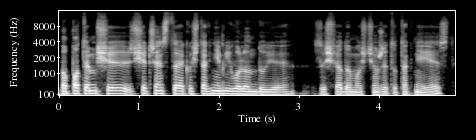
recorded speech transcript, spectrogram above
bo potem się, się często jakoś tak niemiło ląduje ze świadomością, że to tak nie jest,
